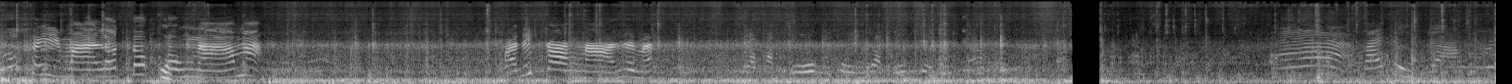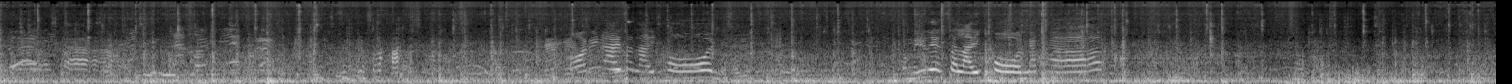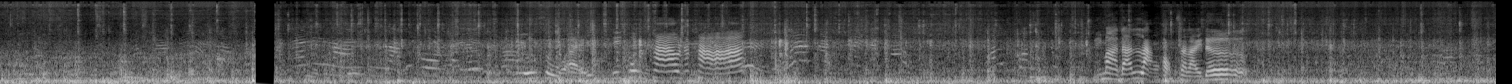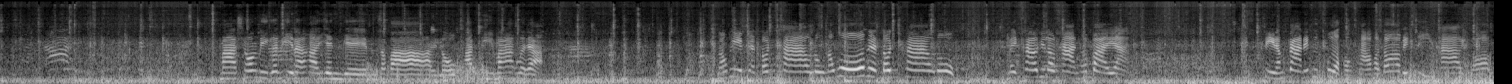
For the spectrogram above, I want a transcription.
รถขี่มาแล้วตกลงน้ำอะมาได้กลางนาใช่ไหม อยากผักโค้งโค้งผักโค้งเก่งอย่างเงี้ย ได้ถึงยาง อ๋อ นี่ไงสไลด์โคน ตรงนี้เรียนสไลด์โคนนะคะ วิวสวยนี่ทุ่งข้าวนะคะ นี่ มาด้านหลังของสไลเดอร์ มาช่วงนี้ก็ดีนะคะ เย็นๆ สบายลมพัดดีมากเลยอะ น้องพีมเป็นต้นข้าวลูก น้องโบเป็นต้นข้าวลูกเม็ดข้าวที่เราทานเข้าไปอะ สีน้ำตาลนี่คือเปลือกของเขาเขาต้องเอาไปสีข้าวอีกรอบ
